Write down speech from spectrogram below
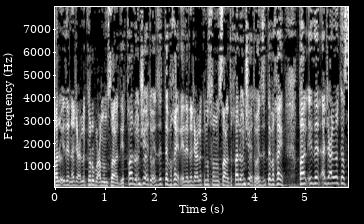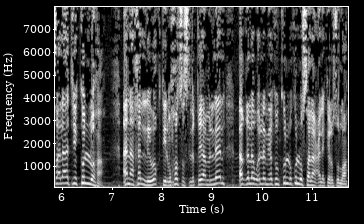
قالوا إذا أجعل لك ربع من صلاتي. قالوا إن شئت وان زدت فخير. إذا أجعل لك نصف من صلاتي. قالوا إن شئت وان زدت فخير. قال إذا أجعل لك صلاتي كلها. أنا أخلي وقتي المخصص لقيام الليل اغلى وان لم يكن كله كله صلاة عليك يا رسول الله.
